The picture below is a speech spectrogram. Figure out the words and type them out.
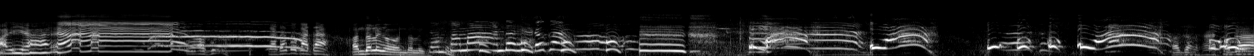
મારી યાર કાઢા તો કાઢા અંદર લઈ જાઓ અંદર લઈ જાઓ ચંપામાં અંદર હેડો કા આગા આગા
